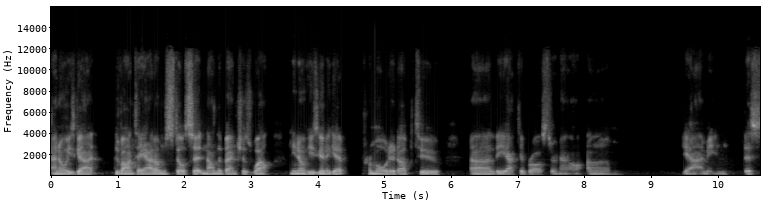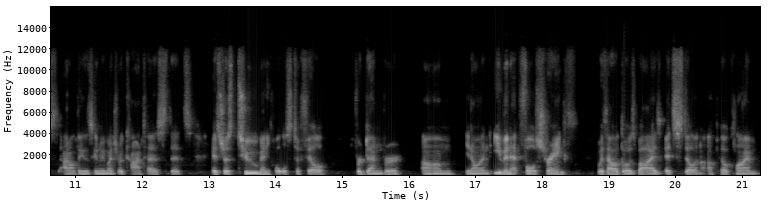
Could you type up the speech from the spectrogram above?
I know he's got Davante Adams still sitting on the bench as well. You know he's going to get promoted up to uh, the active roster now. Um, yeah, I mean this. I don't think it's going to be much of a contest. It's it's just too many holes to fill for Denver. Um, you know, and even at full strength, without those byes, it's still an uphill climb.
